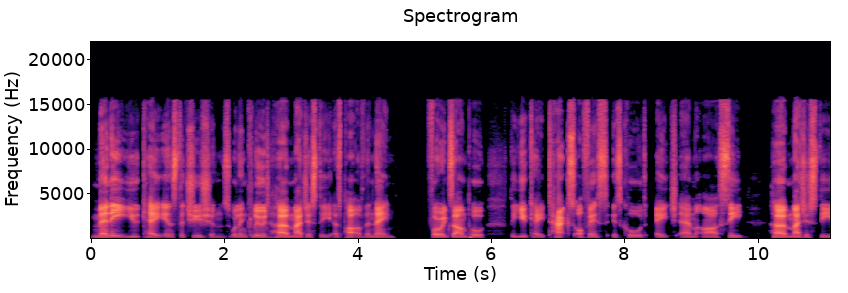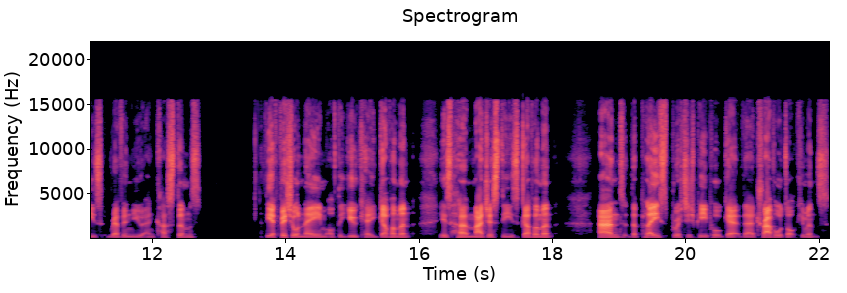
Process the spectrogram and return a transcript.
Many UK institutions will include Her Majesty as part of the name. For example, the UK Tax Office is called HMRC, Her Majesty's Revenue and Customs. The official name of the UK government is Her Majesty's Government. And the place British people get their travel documents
